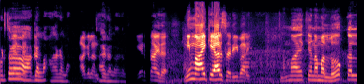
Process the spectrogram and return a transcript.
ಹೊಡೆತ ಆಗಲ್ಲ ಆಗಲ್ಲ. ಆಗಲ್ಲ ಆಗಲ್ಲ ಆಗಲ್ಲ. ಏರ್ತಾ ಇದೆ. ನಿಮ್ಮ ಆಯ್ಕೆ ಯಾರು ಸರ್ ಈ ಬಾರಿ? ನಮ್ಮ ಆಯ್ಕೆ ನಮ್ಮ ಲೋಕಲ್.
